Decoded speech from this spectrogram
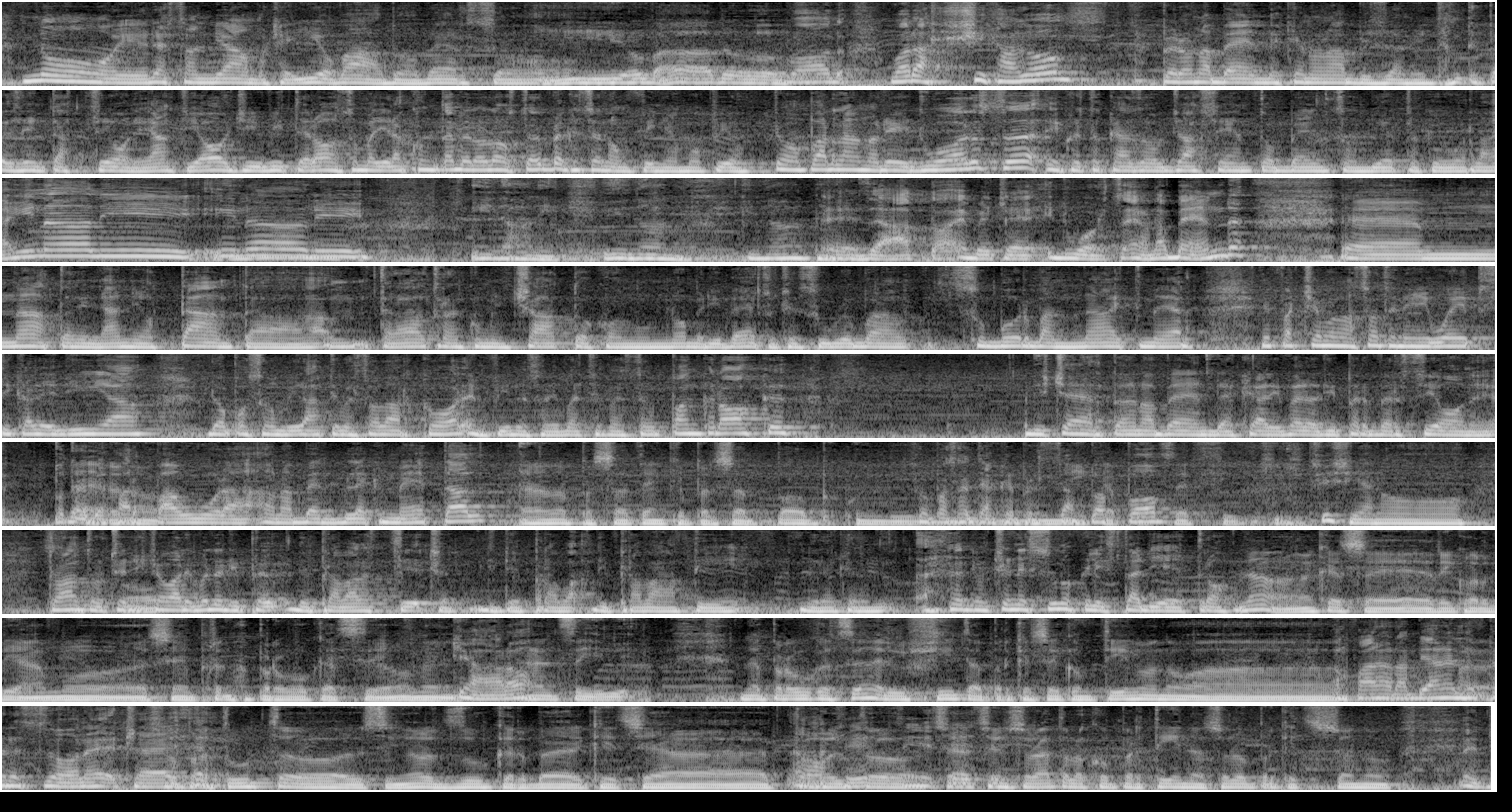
Noi adesso andiamo, cioè io vado verso. io vado Vado, vado a Chicago per una band che non ha bisogno di tante presentazioni, anzi oggi eviterò insomma di raccontarvi la loro storia perché se non finiamo più. Stiamo parlando dei Dwarfs, in questo caso già sento Benson dietro che urla i nani, i nani. I nani i nani i nani Esatto, invece i Dwarfs è una band ehm, nata negli anni 80, tra l'altro hanno cominciato con un nome diverso, cioè Suburban, Suburban Nightmare, e facevano una sorta di new wave psicadelia, dopo sono virati verso l'hardcore e infine sono arrivati verso il punk rock. Di certo è una band che a livello di perversione potrebbe Beh, far erano- paura a una band black metal. erano passati anche per Sub Pop quindi Sono passati anche per Sub Pop. Sì, sì, hanno. Tra l'altro, cioè, diceva a livello di pre- depravazzi- cioè, di deprava- depravati, direi che non c'è nessuno che li sta dietro. No, anche se ricordiamo è sempre una provocazione. Chiaro. Anzi, una provocazione riuscita perché se continuano a, A fare arrabbiare le persone, cioè. soprattutto il signor Zuckerberg che ci ha tolto, sì, sì, ci sì, ha censurato la copertina solo perché ci sono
